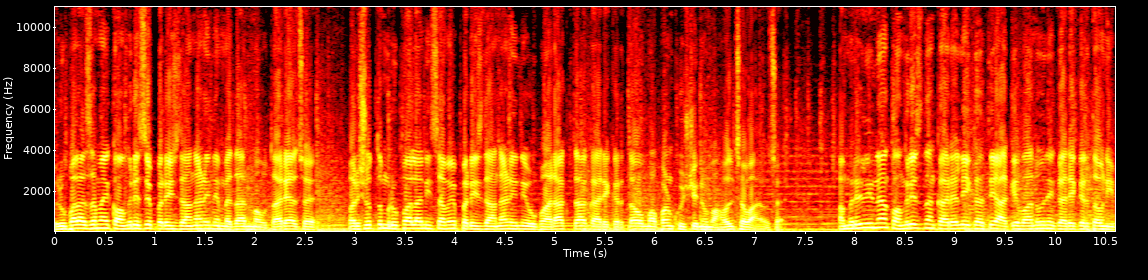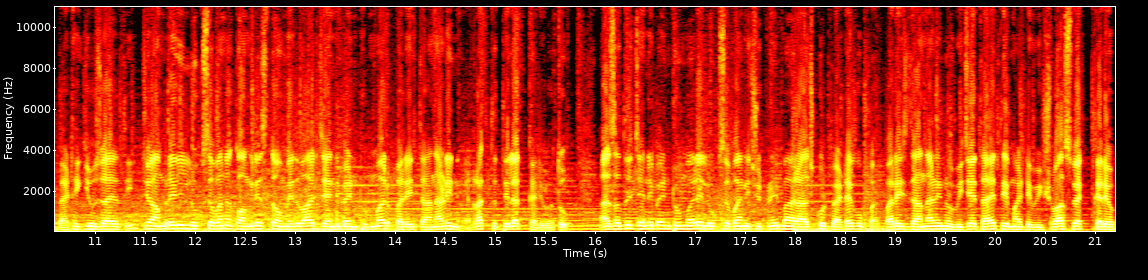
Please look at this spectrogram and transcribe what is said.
રૂપાલા સામે કોંગ્રેસે પરેશ ધાનાણીને મેદાનમાં ઉતાર્યા છે. પરસોત્તમ રૂપાલાની સામે પરેશ ધાનાણીને ઊભા રાખતા કાર્યકર્તાઓમાં પણ ખુશીનો માહોલ છવાયો છે. અમરેલીના કોંગ્રેસના કાર્યાલય ખાતે આગેવાનો કાર્યકર્તાઓની બેઠક યોજાઈ હતી, જ્યાં અમરેલી લોકસભાના કોંગ્રેસના ઉમેદવાર જેનીબેન ઠુમ્મર પરેશ ધાનાણીને રક્ત તિલક કર્યું હતું. આ સાથે જેનીબેન ઠુમ્મરે લોકસભાની ચૂંટણીમાં રાજકોટ બેઠક ઉપર પરેશ ધાનાણીનો વિજય થાય તે માટે વિશ્વાસ વ્યક્ત કર્યો.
